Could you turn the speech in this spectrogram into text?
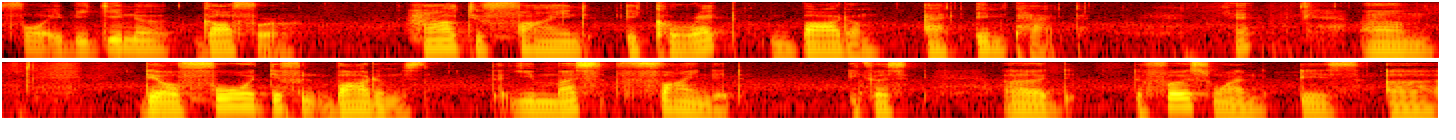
for a beginner golfer how to find a correct bottom at impact. Okay, um, there are four different bottoms that you must find it because uh, the first one is uh,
